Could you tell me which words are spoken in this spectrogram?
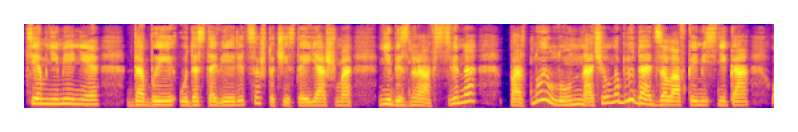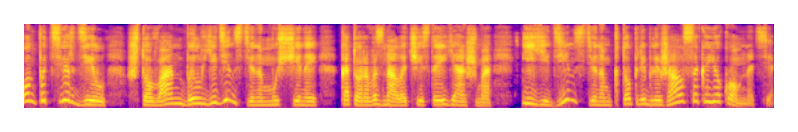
Тем не менее, дабы удостовериться, что чистая яшма не безнравственна, портной Лун начал наблюдать за лавкой мясника. Он подтвердил, что Ван был единственным мужчиной, которого знала чистая яшма, и единственным, кто приближался к ее комнате.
